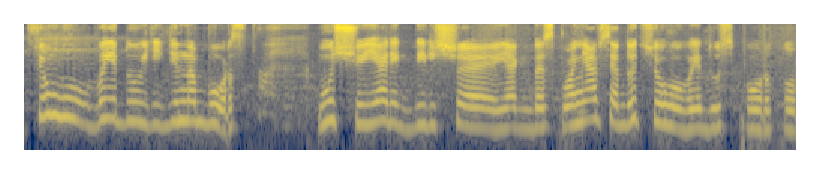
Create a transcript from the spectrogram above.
цьому виду єдиноборств. Тому що Ярік більше якби склонявся до цього виду спорту.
